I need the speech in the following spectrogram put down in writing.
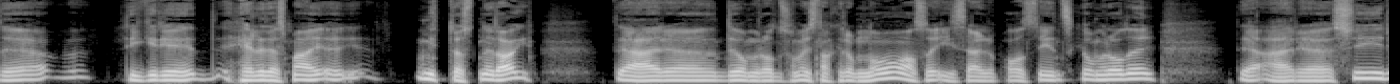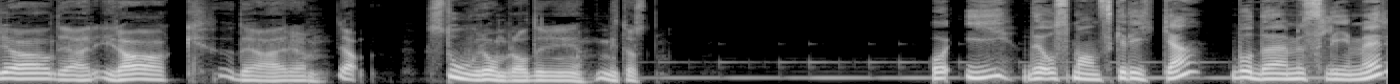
Det ligger i hele det som er Midtøsten i dag. Det er det området som vi snakker om nå, altså Israel og palestinske områder. Det er Syria, det er Irak, det er ja, store områder i Midtøsten. Og i Det osmanske riket bodde muslimer,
